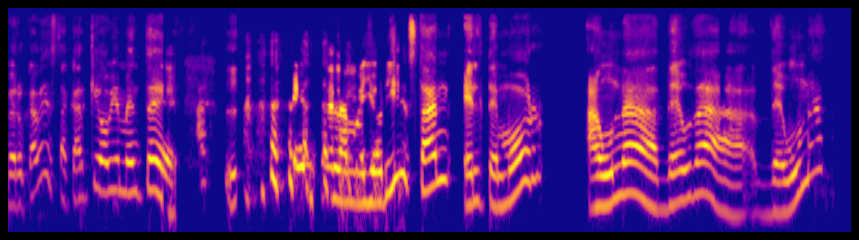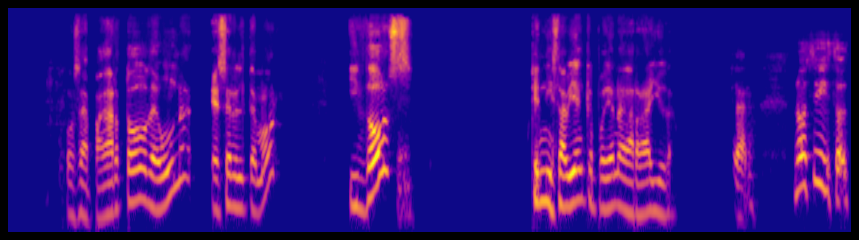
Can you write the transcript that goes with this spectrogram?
Pero cabe destacar que obviamente ah. entre la mayoría están el temor a una deuda de una, o sea, pagar todo de una, ese era el temor. Y dos, que ni sabían que podían agarrar ayuda. Claro. No, sí, son,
